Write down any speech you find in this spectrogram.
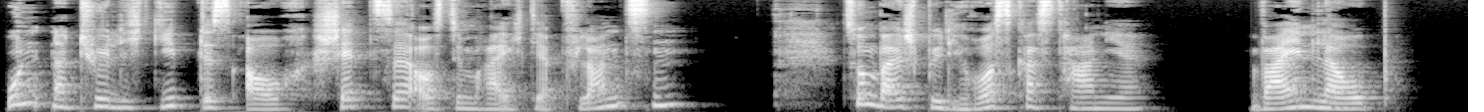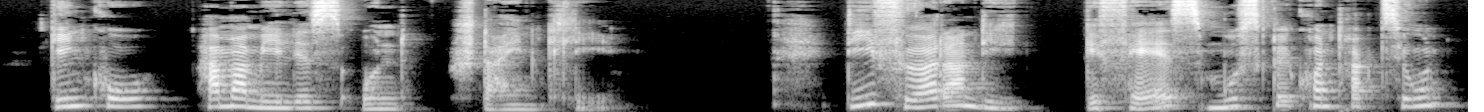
Und natürlich gibt es auch Schätze aus dem Reich der Pflanzen, zum Beispiel die Rosskastanie, Weinlaub, Ginkgo, Hamamelis und Steinklee. Die fördern die Gefäßmuskelkontraktion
